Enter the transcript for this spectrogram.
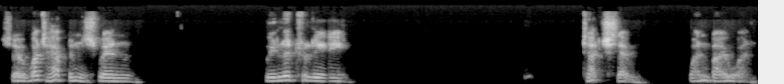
So what happens when we literally touch them one by one?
